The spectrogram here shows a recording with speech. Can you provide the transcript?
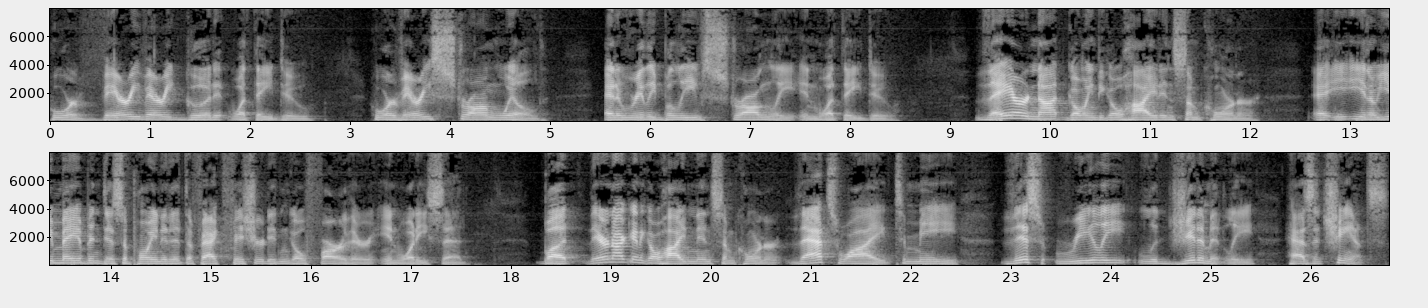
who are very, very good at what they do, who are very strong willed, and really believe strongly in what they do. They are not going to go hide in some corner. Uh, you, you know, you may have been disappointed at the fact Fisher didn't go farther in what he said, but they're not going to go hiding in some corner. That's why, to me, this really legitimately has a chance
